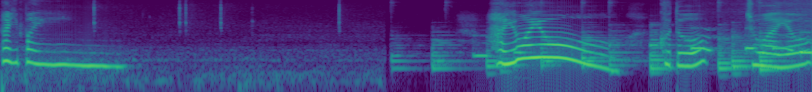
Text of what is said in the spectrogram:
바이바이. 하요 하요. 구독, 좋아요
